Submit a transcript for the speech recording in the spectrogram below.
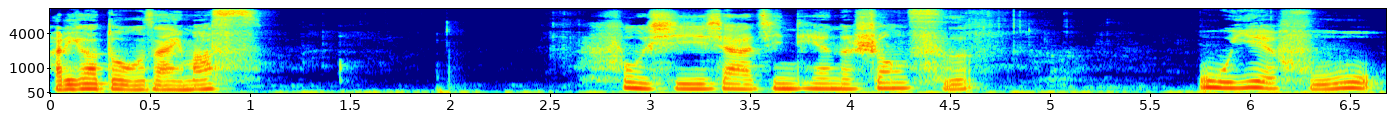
ありがとうございます。”复习一下今天的生词：物业服务、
